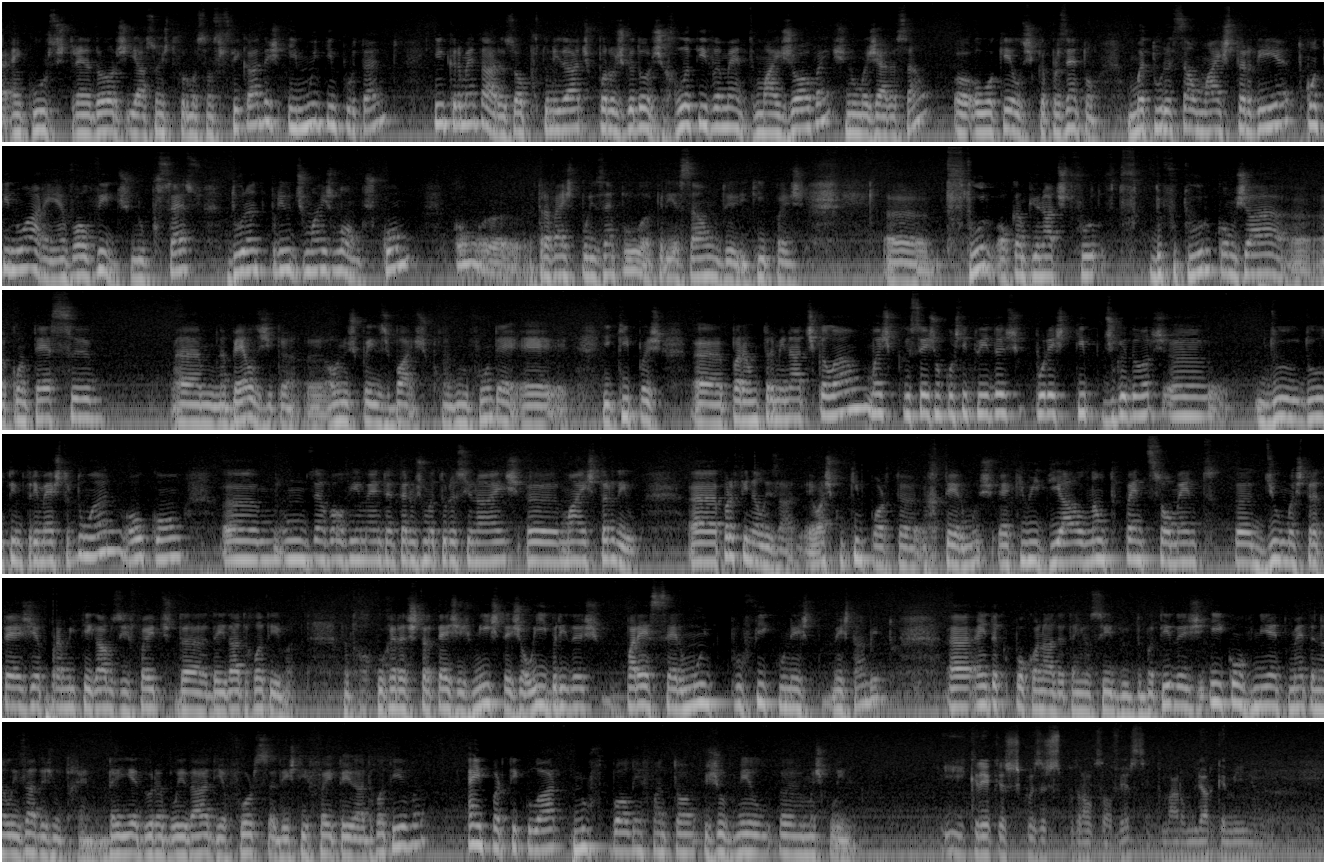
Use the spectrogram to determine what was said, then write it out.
em cursos, treinadores e ações de formação certificadas. E, muito importante, incrementar as oportunidades para os jogadores relativamente mais jovens numa geração ou, ou, aqueles que apresentam maturação mais tardia de continuarem envolvidos no processo durante períodos mais longos, como, como uh, através de, por exemplo, a criação de equipas uh, de futuro ou campeonatos de, fu de futuro, como já uh, acontece na Bélgica uh, ou nos Países Baixos. Portanto, no fundo, é, é equipas uh, para um determinado escalão, mas que sejam constituídas por este tipo de jogadores uh, do, do, último trimestre do ano ou com um desenvolvimento em termos maturacionais mais tardio. Uh, para finalizar, eu acho que o que importa retermos é que o ideal não depende somente uh, de uma estratégia para mitigar os efeitos da, da idade relativa. Portanto, recorrer a estratégias mistas ou híbridas parece ser muito profícuo neste, neste âmbito, uh, ainda que pouco ou nada tenham sido debatidas e convenientemente analisadas no terreno. Daí a durabilidade e a força deste efeito da idade relativa, em particular no futebol infantil-juvenil uh, masculino. E creio que as coisas se poderão resolver se tomar um melhor caminho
